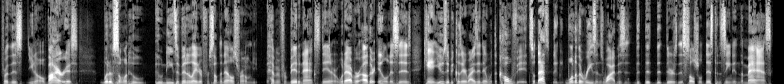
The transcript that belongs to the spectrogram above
for this, you know, virus, what if someone who who needs a ventilator for something else from heaven forbid an accident or whatever other illnesses can't use it because everybody's in there with the covid. So that's one of the reasons why this is th- th- th- there's this social distancing in the mask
